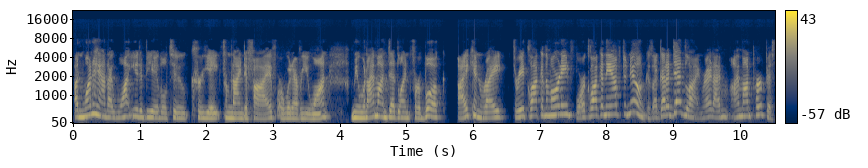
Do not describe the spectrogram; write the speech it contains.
on one hand, I want you to be able to create from nine to five or whatever you want. I mean, when I'm on deadline for a book, I can write three o'clock in the morning, four o'clock in the afternoon because I got a deadline, right? I'm I'm on purpose.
